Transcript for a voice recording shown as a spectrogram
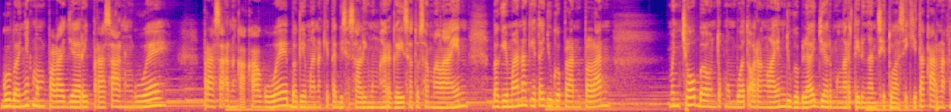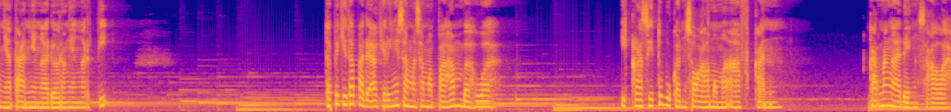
gue banyak mempelajari perasaan gue, perasaan kakak gue, bagaimana kita bisa saling menghargai satu sama lain, bagaimana kita juga pelan-pelan mencoba untuk membuat orang lain juga belajar mengerti dengan situasi kita karena kenyataannya nggak ada orang yang ngerti Tapi kita pada akhirnya sama-sama paham bahwa ikhlas itu bukan soal memaafkan, karena nggak ada yang salah.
